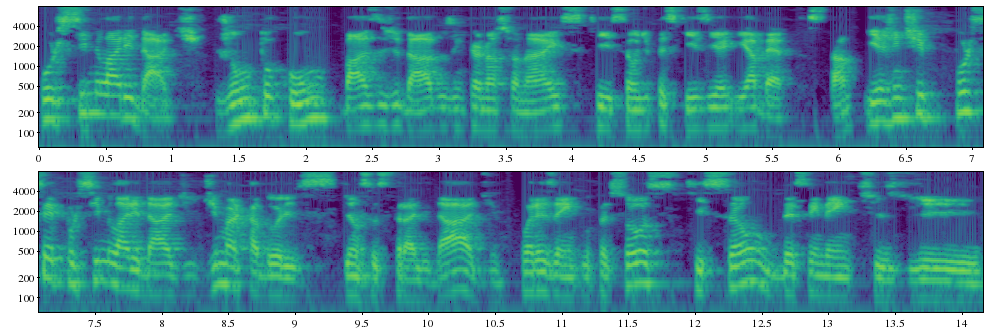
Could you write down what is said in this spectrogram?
por similaridade, junto com bases de dados internacionais que são de pesquisa e, e abertas, tá? E a gente, por ser por similaridade de marcadores de ancestralidade, por exemplo, pessoas que são descendentes de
